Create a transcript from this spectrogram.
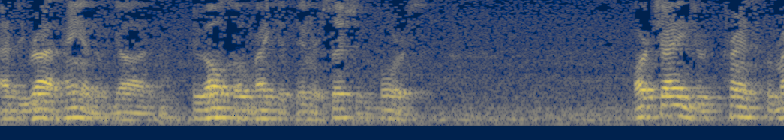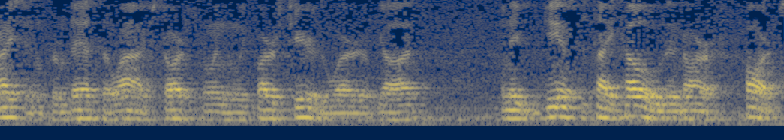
at the right hand of God, who also maketh intercession for us. Our change or transformation from death to life starts when we first hear the Word of God, and it begins to take hold in our hearts.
